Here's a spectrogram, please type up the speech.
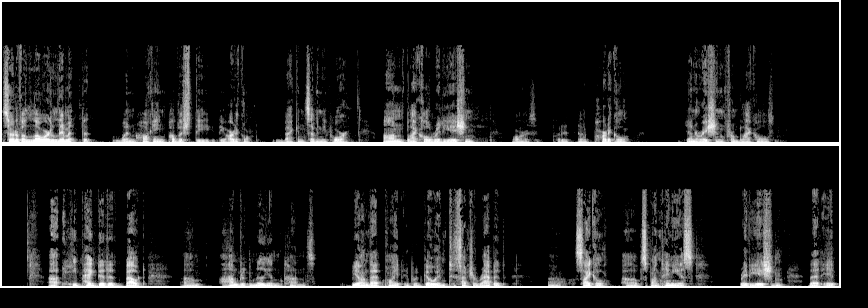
sort of a lower limit that when Hawking published the the article back in '74 on black hole radiation, or as he put it, uh, particle generation from black holes. Uh, he pegged it at about um, 100 million tons. Beyond that point, it would go into such a rapid uh, cycle of spontaneous radiation that it,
